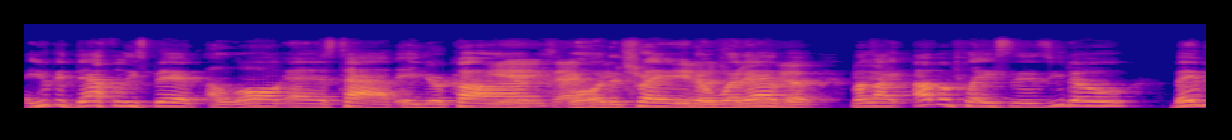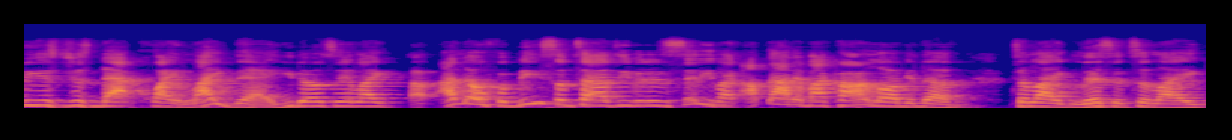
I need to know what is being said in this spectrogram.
and you could definitely spend a long ass time in your car Yeah, exactly. or on the train Yeah, or the train, whatever. yeah. But like other places, you know, maybe it's just not quite like that. You know what I'm saying? Like I I know for me, sometimes even in the city, like I'm not in my car long enough to like listen to like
